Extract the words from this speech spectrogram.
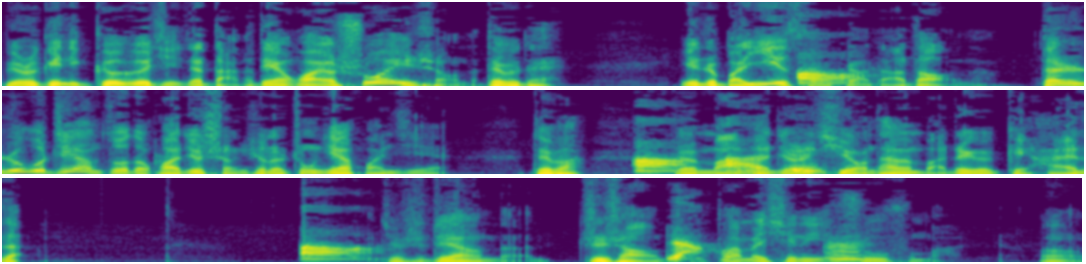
比如说给你哥哥姐姐打个电话，要说一声的，对不对？因着把意思要表达到呢。但是如果这样做的话，就省去了中间环节，对吧？啊，这麻烦就是希望他们把这个给孩子。啊，就是这样的，至少他们心里也舒服嘛。嗯，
